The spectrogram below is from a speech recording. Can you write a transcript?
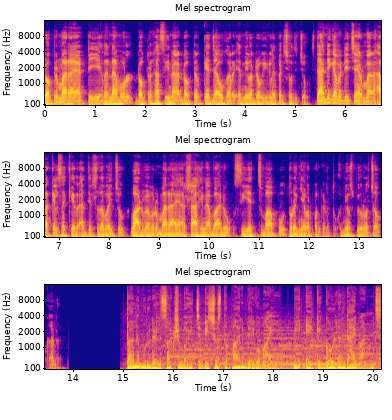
ഡോക്ടർമാരായ T Renamol doctor Haseena doctor K Jouhar എന്നിവർ രോഗികളെ പരിശോധിച്ചു. Standing committee chairman Arakkal Zakir അധ്യക്ഷത വഹിച്ചു. വാർഡ് മെമ്പർമാരായ ഷാഹിന ബാനു സി എച്ച് ബാപ്പു തുടങ്ങിയവർ പങ്കെടുത്തു. News bureau Chokkad. തലമുറകൾ സാക്ഷ്യം വഹിച്ച വിശ്വസ്ത പാരമ്പര്യവുമായി P A K golden diamonds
